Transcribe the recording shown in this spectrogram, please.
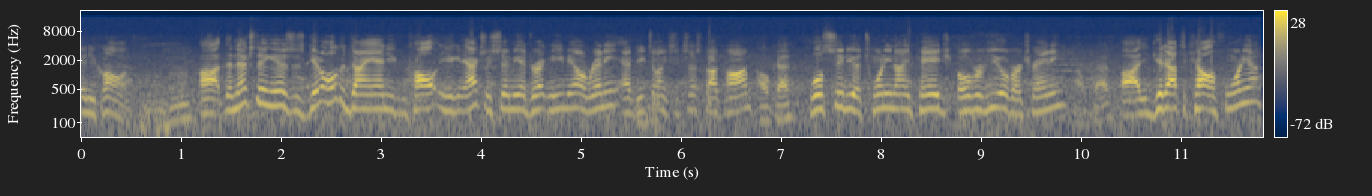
and you call him. Mm-hmm. Uh, the next thing is is get a hold of Diane. You can call. You can actually send me a direct email, Renny at detailingsuccess.com. Okay. We'll send you a 29-page overview of our training. Okay. Uh, you get out to California.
